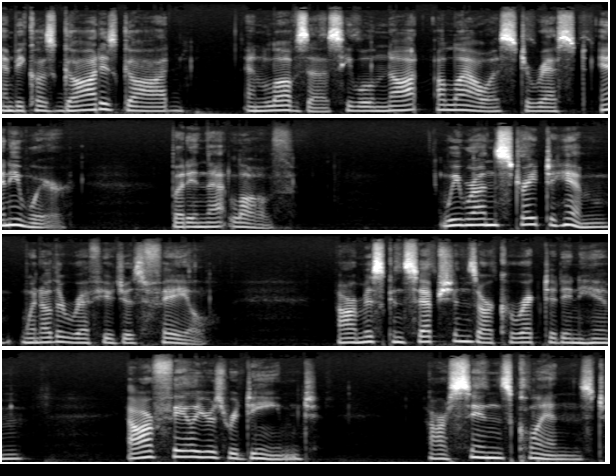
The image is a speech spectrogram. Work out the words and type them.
And because God is God and loves us, He will not allow us to rest anywhere but in that love. We run straight to Him when other refuges fail. Our misconceptions are corrected in Him, our failures redeemed, our sins cleansed,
